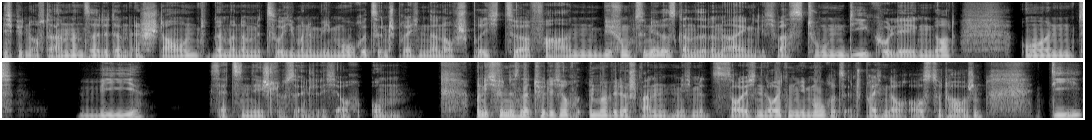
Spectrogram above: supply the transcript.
ich bin auf der anderen Seite dann erstaunt, wenn man dann mit so jemandem wie Moritz entsprechend dann auch spricht, zu erfahren, wie funktioniert das Ganze denn eigentlich? Was tun die Kollegen dort? Und wie setzen die schlussendlich auch um. Und ich finde es natürlich auch immer wieder spannend, mich mit solchen Leuten wie Moritz entsprechend auch auszutauschen, die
